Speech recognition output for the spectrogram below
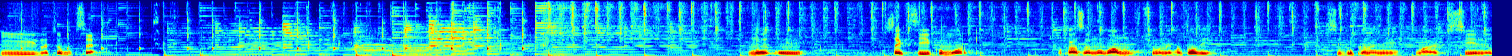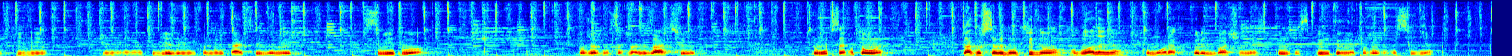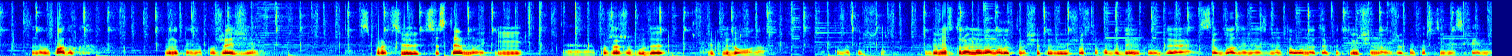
І на цьому все. Ми у секції комор показуємо вам, що вони готові, всі виконані, мають всі необхідні під'єднані комунікації до них, світло, пожежну сигналізацію. Тому все готове. Також серед необхідного обладнання в коморах передбачене спи- спінкерне пожежогасіння. На випадок виникнення пожежі спрацюють системи і е, пожежа буде ліквідована автоматично. Демонструємо вам електрощитову шостого будинку, де все обладнання змонтоване та підключено вже по постійній схемі.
